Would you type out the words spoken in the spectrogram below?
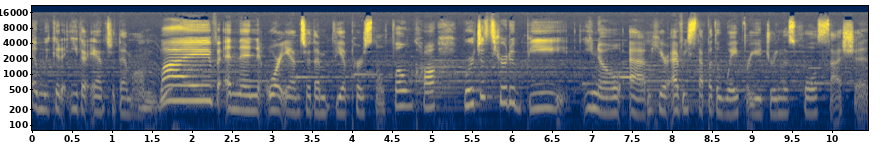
and we could either answer them on live and then, or answer them via a personal phone call. We're just here to be, you know, um, here every step of the way for you during this whole session.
